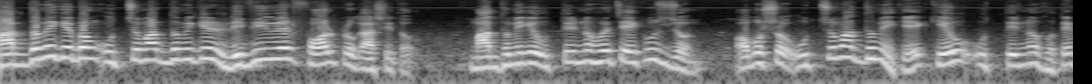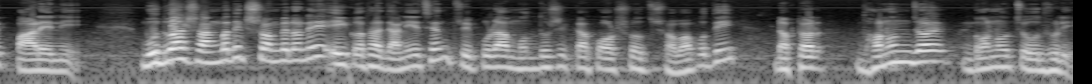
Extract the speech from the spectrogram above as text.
মাধ্যমিক এবং উচ্চ মাধ্যমিকের রিভিউয়ের ফল প্রকাশিত। মাধ্যমিকে উত্তীর্ণ হয়েছে একুশ জন। অবশ্য উচ্চ মাধ্যমিকে কেউ উত্তীর্ণ হতে পারেনি। বুধবার সাংবাদিক সম্মেলনে এই কথা জানিয়েছেন ত্রিপুরা মধ্যশিক্ষা পর্ষদ সভাপতি ডক্টর ধনঞ্জয় গণচৌধুরী।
